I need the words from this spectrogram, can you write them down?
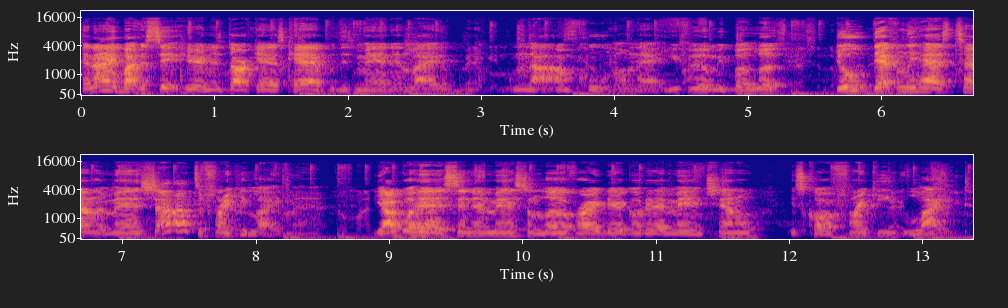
And I ain't about to sit here in this dark ass cab with this man and like, nah, I'm cool on that. You feel me? But look, dude definitely has talent, man. Shout out to Frankie Light, man. Y'all go ahead and send that man some love right there. Go to that man channel. It's called Frankie Light.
